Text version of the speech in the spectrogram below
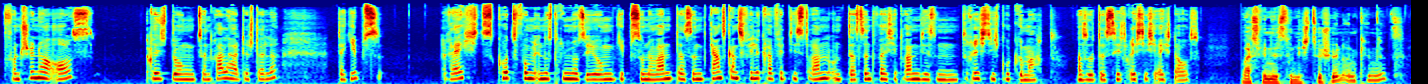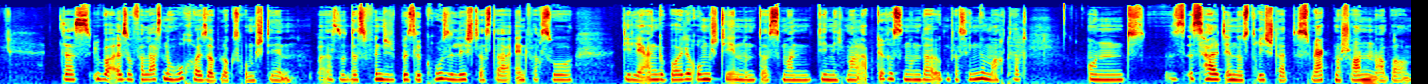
von Schönau aus Richtung Zentralhaltestelle, da gibt es rechts, kurz vorm Industriemuseum, gibt es so eine Wand, da sind ganz, ganz viele Graffitis dran und da sind welche dran, die sind richtig gut gemacht. Also das sieht richtig echt aus. Was findest du nicht so schön an Chemnitz? Dass überall so verlassene Hochhäuserblocks rumstehen. Also das finde ich ein bisschen gruselig, dass da einfach so die leeren Gebäude rumstehen und dass man die nicht mal abgerissen und da irgendwas hingemacht hat. Und es ist halt Industriestadt, das merkt man schon, Hm. aber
